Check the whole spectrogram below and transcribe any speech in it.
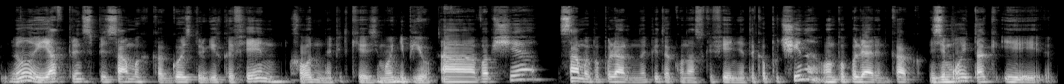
Ну, я, в принципе, самых, как гость других кофеин, холодные напитки зимой не пью. А вообще, самый популярный напиток у нас в кофейне – это капучино. Он популярен как зимой, так и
